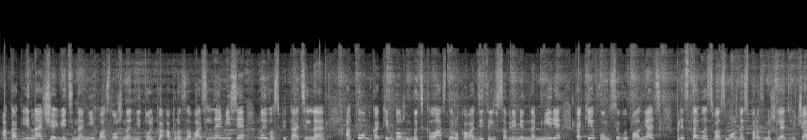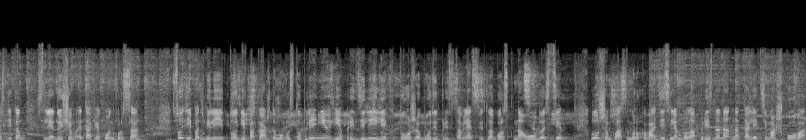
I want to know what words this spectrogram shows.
А как иначе? Ведь на них возложена не только образовательная миссия, но и воспитательная. О том, каким должен быть классный руководитель в современном мире, какие функции выполнять, представилась возможность поразмышлять участникам в следующем этапе конкурса. Судьи подвели итоги по каждому выступлению и определили, кто же будет представлять Светлогорск на области. Лучшим классным руководителем была признана Наталья Тимошкова.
